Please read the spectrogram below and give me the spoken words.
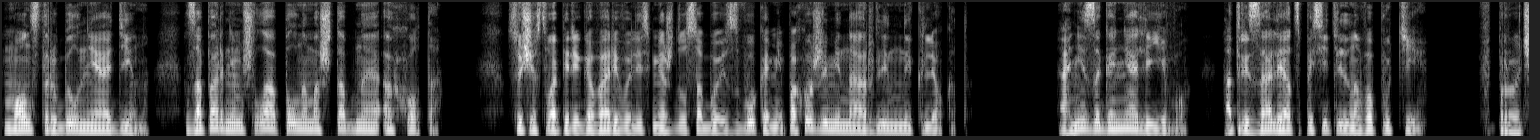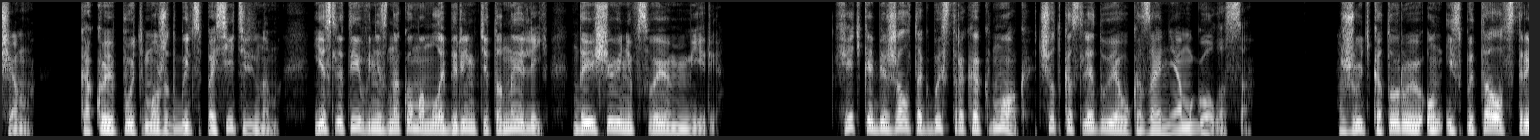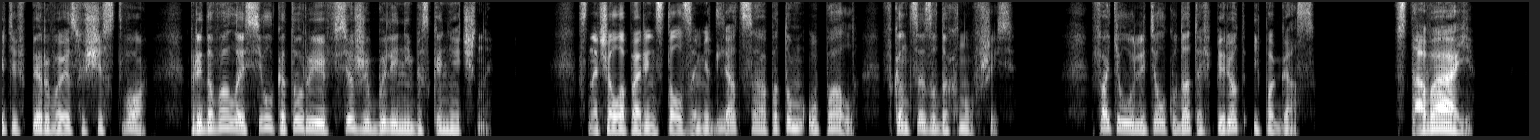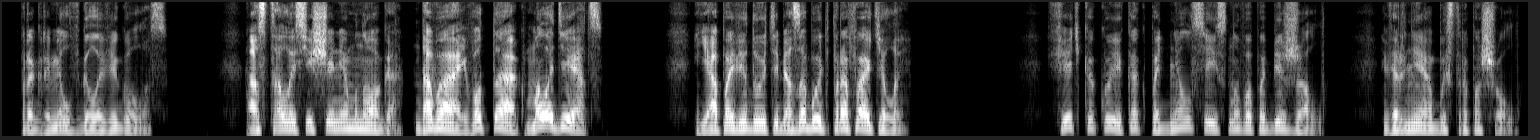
Монстр был не один, за парнем шла полномасштабная охота. Существа переговаривались между собой звуками, похожими на орлиный клёкот. Они загоняли его, отрезали от спасительного пути. Впрочем, какой путь может быть спасительным, если ты в незнакомом лабиринте тоннелей, да еще и не в своем мире? Федька бежал так быстро, как мог, четко следуя указаниям голоса. Жуть, которую он испытал, встретив первое существо, придавала сил, которые все же были не бесконечны. Сначала парень стал замедляться, а потом упал, в конце задохнувшись. Факел улетел куда-то вперед и погас. «Вставай!» — прогремел в голове голос. «Осталось еще немного. Давай, вот так, молодец!» «Я поведу тебя, забудь про факелы!» Федька кое-как поднялся и снова побежал. Вернее, быстро пошел.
